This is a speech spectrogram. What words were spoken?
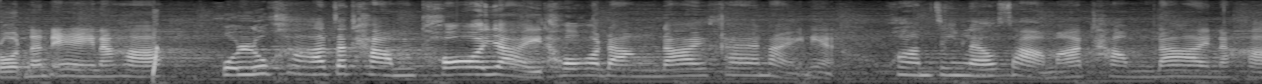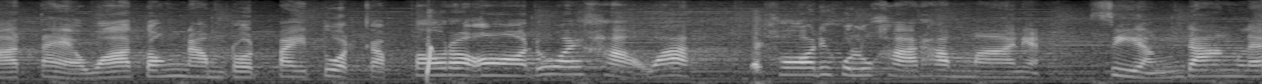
รถนั่นเองนะคะ คุณลูกค้าจะทำท่อใหญ่ท่อดังได้แค่ไหนเนี่ย ความจริงแล้วสามารถทำได้นะคะ แต่ว่าต้องนำรถไปตรวจกับตรอด้วยค่ะว่าท่อที่คุณลูกค้าทำมาเนี่ยเสียงดังและ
